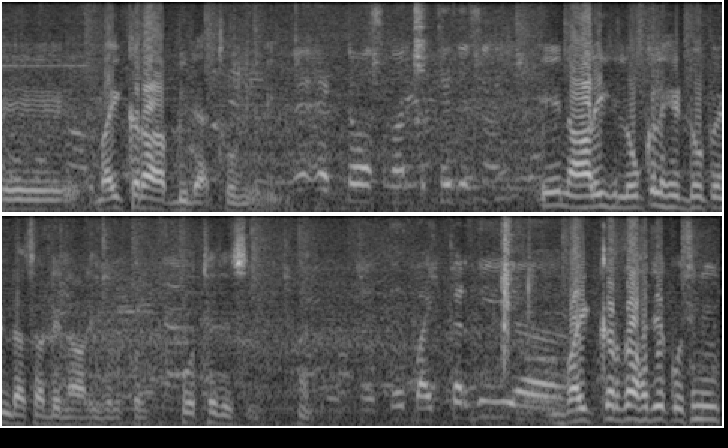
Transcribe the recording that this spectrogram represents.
ਤੇ ਬਾਈਕ ਖਰਾਬ ਵੀ ਡੈਥ ਹੋ ਗਈ ਉਹਦੀ। ਐਕਟਿਵਾ ਕਿੱਥੇ ਦੇ ਸੀਗੇ? ਇਹ ਨਾਲ ਹੀ ਲੋਕਲ ਹੇਡੋ ਪਿੰਡ ਆ ਸਾਡੇ ਨਾਲ ਹੀ ਬਿਲਕੁਲ ਉੱਥੇ ਦੇ ਸੀ ਹਾਂਜੀ। ਤੇ ਬਾਈਕਰ ਦੀ ਅਹ, ਬਾਈਕਰ ਦਾ ਹਜੇ ਕੁਝ ਨਹੀਂ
